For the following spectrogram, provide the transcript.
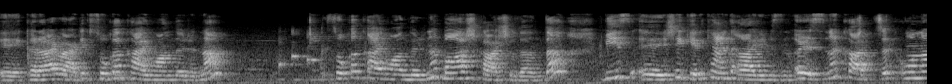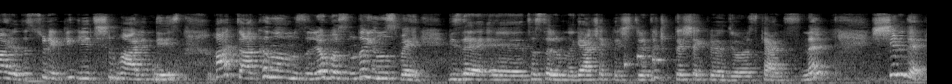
e, karar verdik. Sokak hayvanlarına sokak hayvanlarına bağış karşılığında biz e, şekeri kendi ailemizin arasına kattık. Onlarla da sürekli iletişim halindeyiz. Hatta kanalımızın logosunu da Yunus Bey bize e, tasarımını gerçekleştirdi. Çok teşekkür ediyoruz kendisine. Şimdi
